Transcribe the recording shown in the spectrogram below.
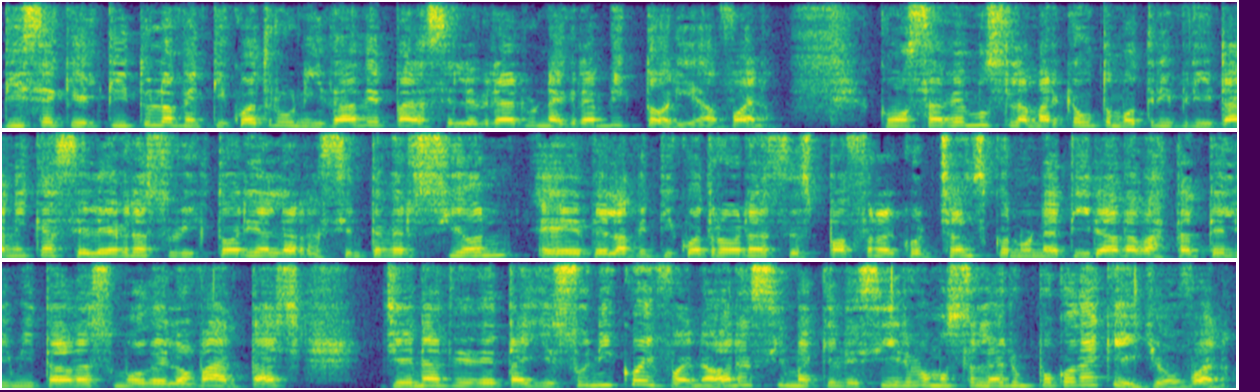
dice que el título 24 unidades para celebrar una gran victoria. Bueno, como sabemos la marca automotriz británica celebra su victoria en la reciente versión eh, de las 24 horas de Spa-Francorchamps con una tirada bastante limitada a su modelo Vantage llena de detalles únicos y bueno, ahora sin más que decir vamos a hablar un poco de aquello. Bueno.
